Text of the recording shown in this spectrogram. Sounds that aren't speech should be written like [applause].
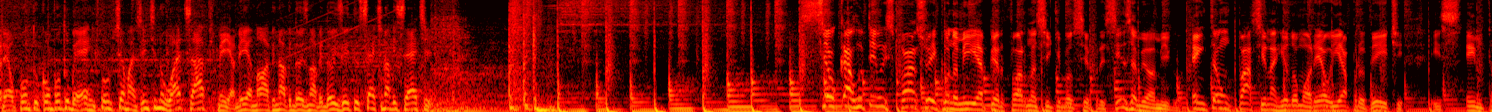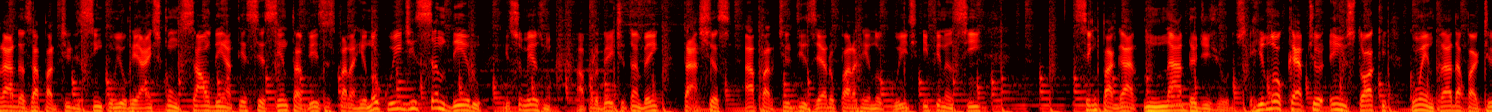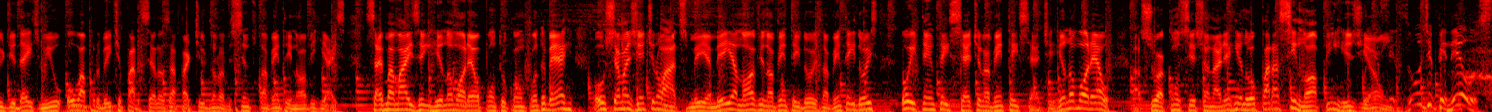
renomorel.com.br ou chama a gente no WhatsApp 669 9292 8797. Seu carro tem o espaço, a economia e a performance que você precisa, meu amigo? Então passe na Renault Morel e aproveite. Entradas a partir de 5 mil reais com saldo em até 60 vezes para Renault Kwid e Sandero. Isso mesmo. Aproveite também taxas a partir de zero para Renault Kwid e financie sem pagar nada de juros. Renault Capture em estoque com entrada a partir de 10 mil ou aproveite parcelas a partir de 999 reais. Saiba mais em renomorel.com.br ou chama a gente no WhatsApp 669 92 92 87 97. Renault Morel, a sua concessionária Renault para Sinop e região. Precisou de pneus?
